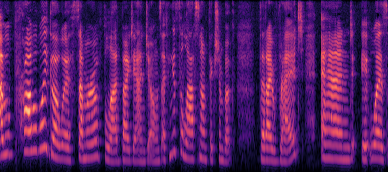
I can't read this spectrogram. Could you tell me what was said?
I will probably go with Summer of Blood by Dan Jones. I think it's the last nonfiction book that I read and it was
